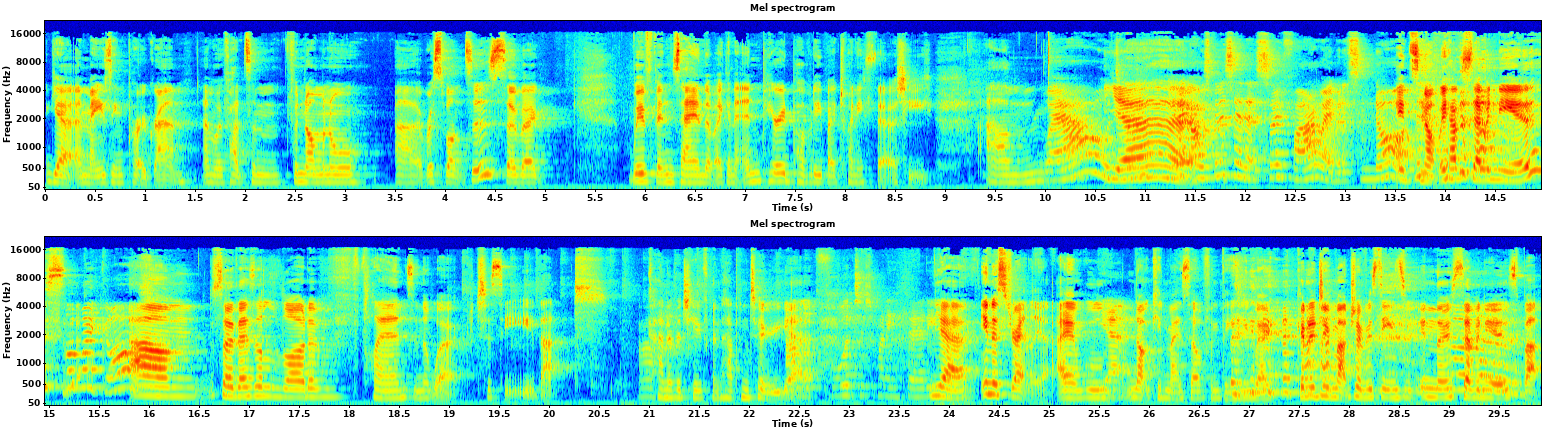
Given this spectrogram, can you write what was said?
yeah, amazing program. And we've had some phenomenal uh, responses. So we're, we've been saying that we're going to end period poverty by 2030. Um, Wow. Yeah. No, I was going to say that's so far away, but it's not. it's not, we have seven years. oh my gosh. Um, so there's a lot of plans in the work to see that Oh. kind of achievement happen too. I Yeah. look forward to 2030. Yeah, in Australia. I will Yeah. not kid myself in thinking we're going to do much overseas in those seven years, but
